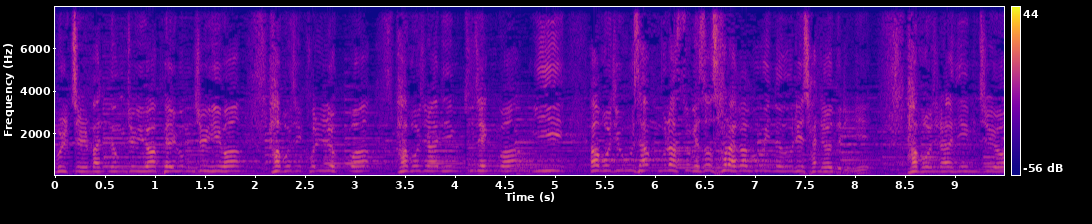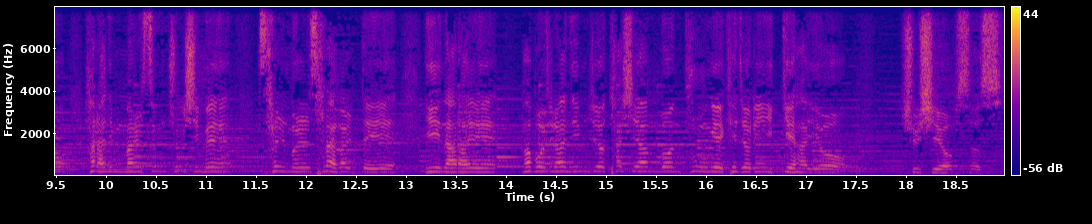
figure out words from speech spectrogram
물질 만능주의와 배금주의와 아버지 권력과 아버지 하나님 투쟁과 이 아버지 우상 문화 속에서 살아가고 있는 우리 자녀들이 아버지 하나님 주여 하나님 말씀 중심의 삶을 살아갈 때에 이 나라에 아버지 하나님 주여 다시 한번 부흥의 계절이 있게 하여 주시옵소서.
